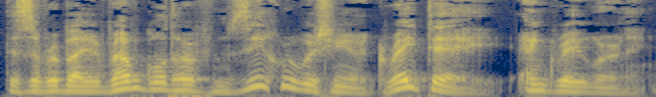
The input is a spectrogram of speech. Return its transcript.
This is everybody Ram Goldhar from Zichru wishing you a great day and great learning.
